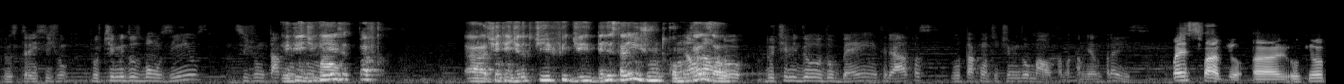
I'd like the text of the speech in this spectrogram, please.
Para os três se jun... pro time dos bonzinhos se juntar com Entendi o mal. Eles... Ah, tinha entendido que de, de, deles estarem juntos, como não, um casal. Não, do, do time do, do, bem, entre aspas, lutar contra o time do mal. Tava caminhando para isso. Mas, Fábio, ah, o que eu,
